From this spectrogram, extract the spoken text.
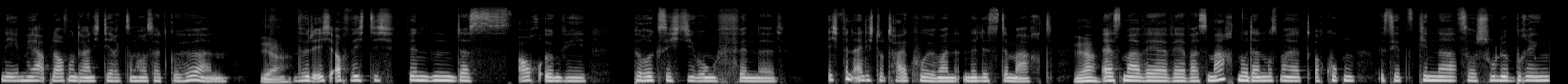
nebenher ablaufen und gar nicht direkt zum Haushalt gehören ja. würde ich auch wichtig finden, dass auch irgendwie Berücksichtigung findet. Ich finde eigentlich total cool, wenn man eine Liste macht. Ja. Erstmal, wer, wer was macht, nur dann muss man halt auch gucken, ist jetzt Kinder zur Schule bringen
